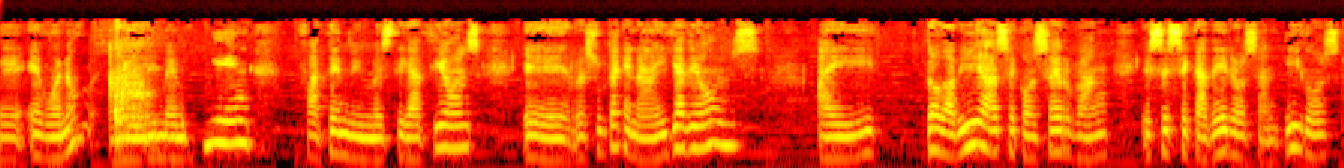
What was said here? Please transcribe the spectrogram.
E, e bueno, ali me vin facendo investigacións, eh, resulta que na illa de Ons aí todavía se conservan eses secaderos antigos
